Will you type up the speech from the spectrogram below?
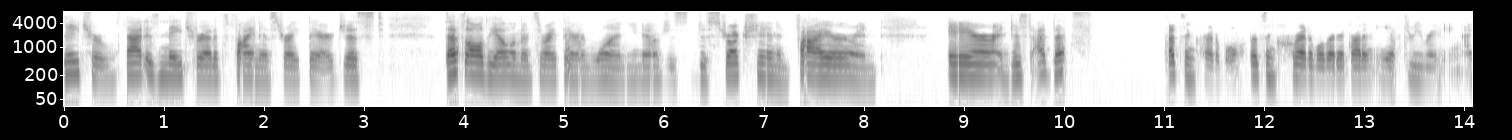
nature, that is nature at its finest right there. Just that's all the elements right there in one, you know, just destruction and fire and air and just I, that's that's incredible. That's incredible that it got an EF3 rating. I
